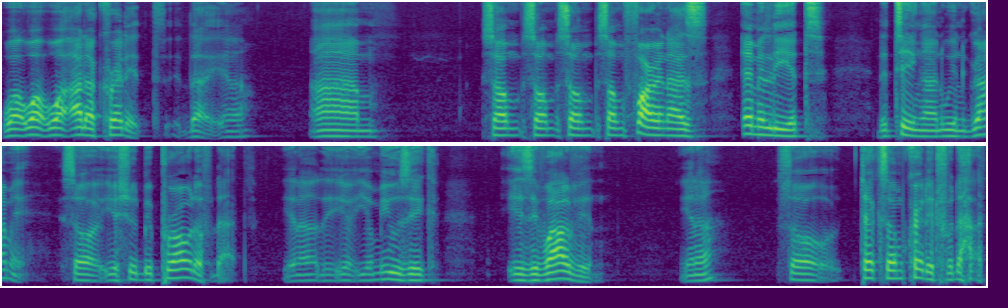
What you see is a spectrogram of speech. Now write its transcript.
What what what other credit that you know? Um some some some some foreigners emulate the thing and win Grammy. So you should be proud of that. You know, the, your your music is evolving. You know, so take some credit for that.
